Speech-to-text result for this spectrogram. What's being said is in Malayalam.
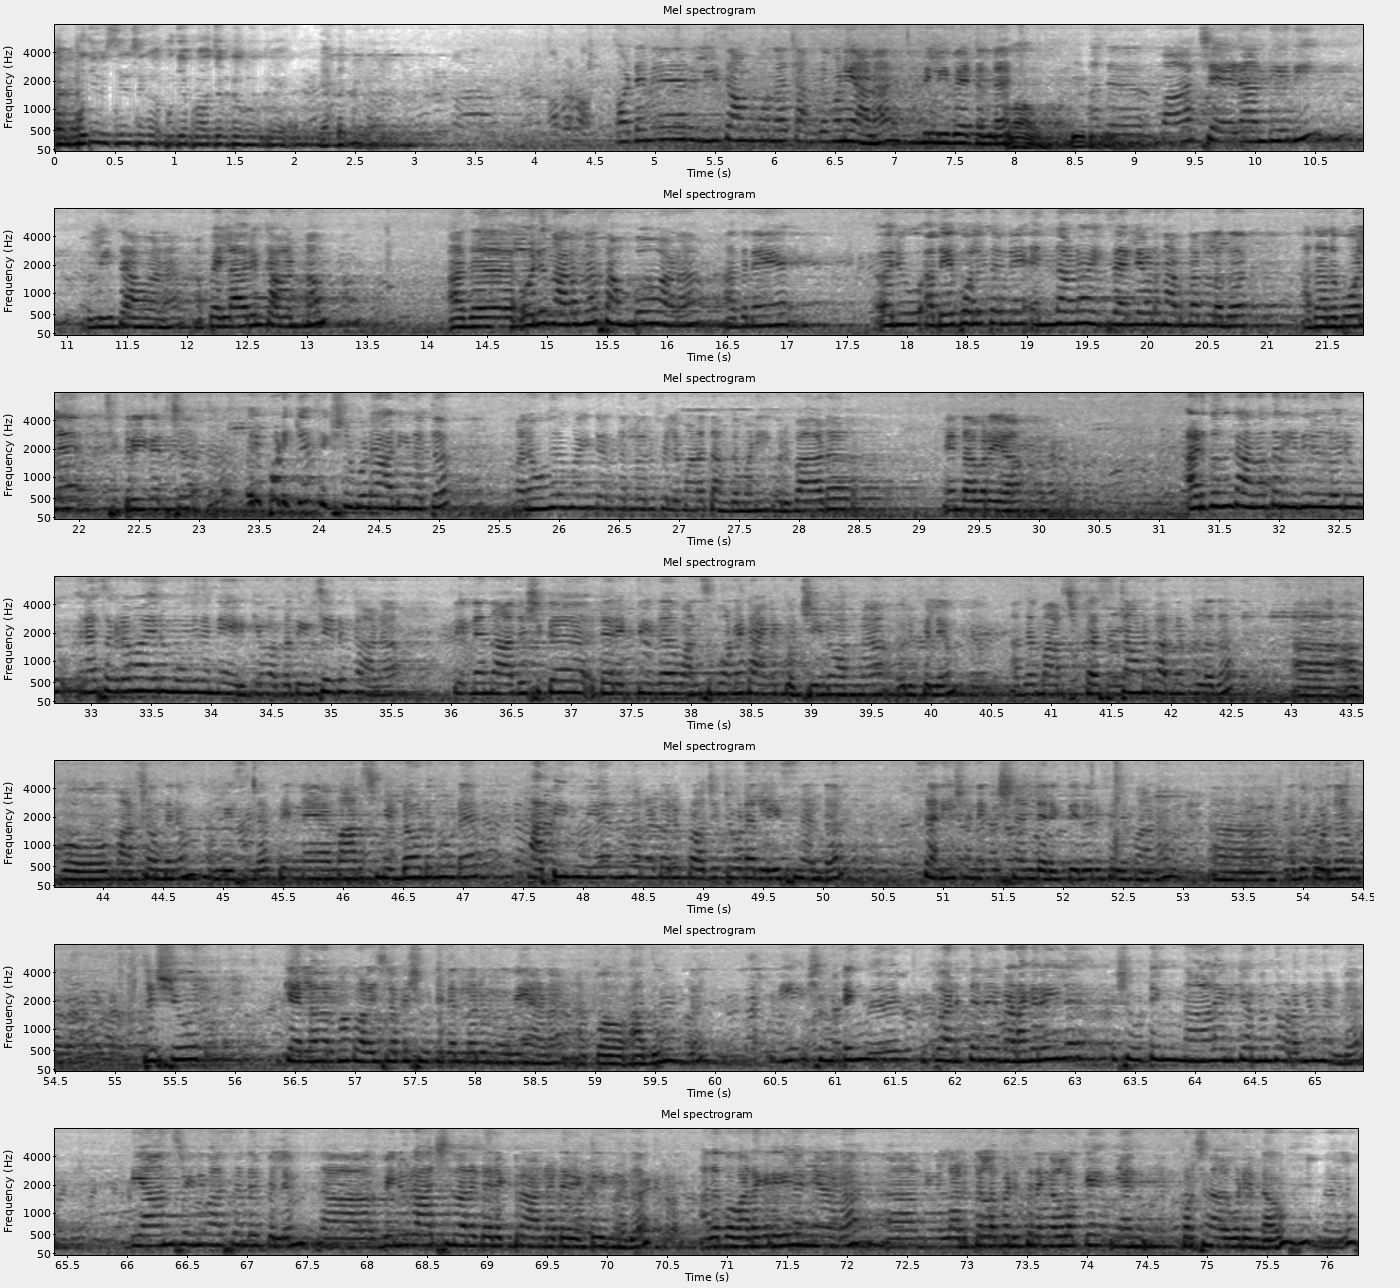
പുതിയ വിശേഷങ്ങൾ പുതിയ പ്രോജക്ടുകളൊക്കെ എന്റെ ഉടനെ റിലീസ് ആവാൻ പോകുന്ന തങ്കമണിയാണ് ദിലീപേട്ടന്റെ അത് മാർച്ച് ഏഴാം തീയതി റിലീസ് ആവാണ് അപ്പൊ എല്ലാവരും കാണണം. അത് ഒരു നടന്ന സംഭവമാണ്. അതിനെ ഒരു അതേപോലെ തന്നെ എന്താണോ എക്സാക്ട്ലി അവിടെ നടന്നിട്ടുള്ളത് അത് അതുപോലെ ചിത്രീകരിച്ച് ഒരു പൊടിക്ക് ഫിക്ഷൻ കൂടെ ആഡ് ചെയ്തിട്ട് മനോഹരമായിട്ട് എടുത്തിട്ടുള്ള ഒരു ഫിലിമാണ് തങ്കമണി. ഒരുപാട് എന്താ പറയാ? അടുത്തൊന്നും കാണാത്ത രീതിയിലുള്ള ഒരു രസകരമായ ഒരു മൂവി തന്നെയായിരിക്കും. അപ്പൊ തീർച്ചയായിട്ടും കാണാം. പിന്നെ നാദിഷിക ഡയറക്ട് ചെയ്ത once upon a time in Kochi എന്ന് പറഞ്ഞ ഒരു ഫിലിം അത് മാർച്ച് ഫസ്റ്റ് ആണ് പറഞ്ഞിട്ടുള്ളത്. അപ്പോ മാർച്ച് ഒന്നിനും റിലീസുണ്ട് പിന്നെ മാർച്ച് മിഡോട് കൂടെ ഹാപ്പി ന്യൂ ഇയർ എന്ന് പറഞ്ഞിട്ട് ഒരു പ്രോജക്റ്റ് കൂടെ റിലീസിനുണ്ട് സനീഷ് ഉണ്ണികൃഷ്ണൻ ഡയറക്ട് ചെയ്ത ഒരു ഫിലിമാണ് അത് കൂടുതലും തൃശ്ശൂർ കേരളവർമ്മ കോളേജിലൊക്കെ ഷൂട്ട് ചെയ്തിട്ടുള്ള ഒരു മൂവിയാണ് അപ്പോൾ അതും ഉണ്ട്. ഇനി ഷൂട്ടിംഗ് ഇപ്പൊ അടുത്ത് തന്നെ വടകരയിൽ ഷൂട്ടിംഗ് നാളെ എനിക്ക് ഒരെണ്ണം തുടങ്ങുന്നുണ്ട്. ധ്യാൻ ശ്രീനിവാസന്റെ ഫിലിം വിനുരാജ് എന്ന് പറഞ്ഞ ഡയറക്ടറാണ് ഡയറക്ട് ചെയ്യുന്നത്. അതപ്പോ വടകരയിൽ തന്നെയാണ്. നിങ്ങളുടെ അടുത്തുള്ള പരിസരങ്ങളിലൊക്കെ ഞാൻ കുറച്ച് നാൾ കൂടെ ഉണ്ടാവും. എന്തായാലും.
